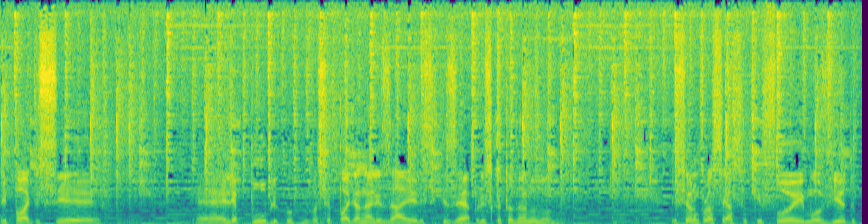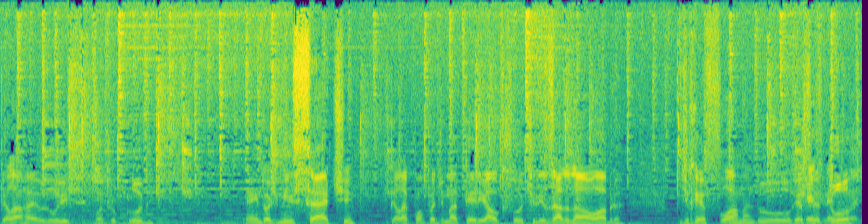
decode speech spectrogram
e pode ser. É, ele é público e você pode analisar ele se quiser, por isso que eu estou dando o número. Esse era um processo que foi movido pela Raio Luz contra o clube em 2007, pela compra de material que foi utilizado na obra de reforma do refletor Refletores.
